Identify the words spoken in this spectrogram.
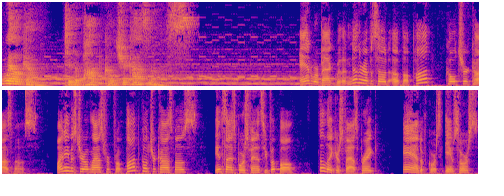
Welcome to the Pop Culture Cosmos. And we're back with another episode of the Pop Culture Cosmos. My name is Gerald Glassford from Pop Culture Cosmos, Inside Sports Fantasy Football, The Lakers Fast Break, and of course, Game Source.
